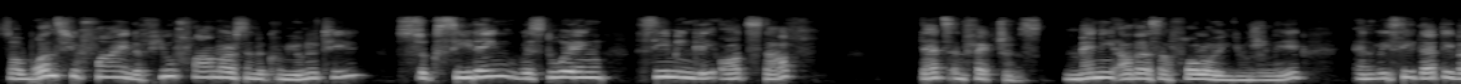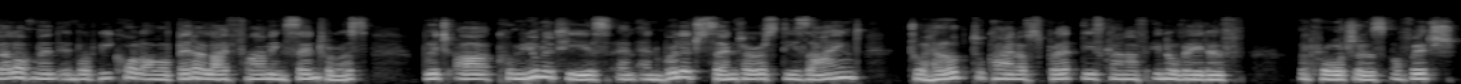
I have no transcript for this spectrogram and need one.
So once you find a few farmers in a community succeeding with doing seemingly odd stuff, that's infectious. Many others are following usually. And we see that development in what we call our better life farming centers, which are communities and, and village centers designed to help to kind of spread these kind of innovative approaches, of which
